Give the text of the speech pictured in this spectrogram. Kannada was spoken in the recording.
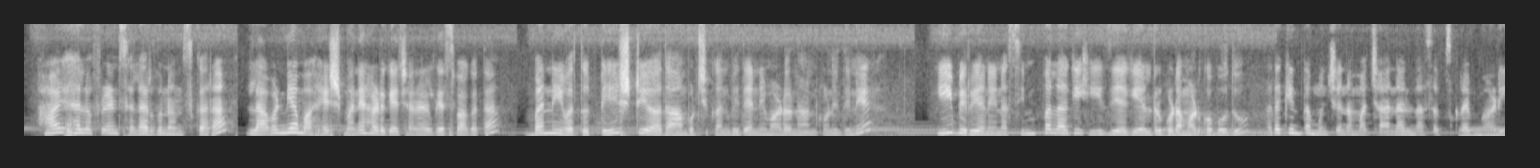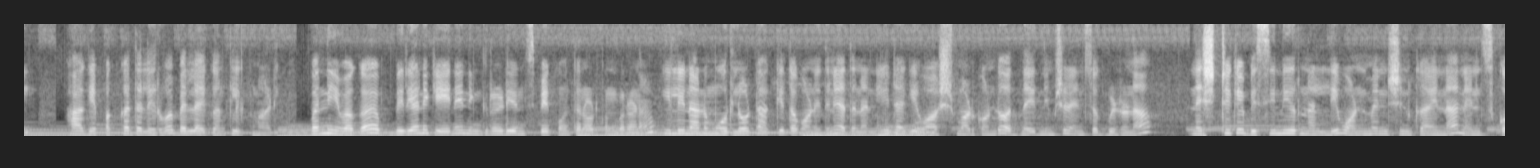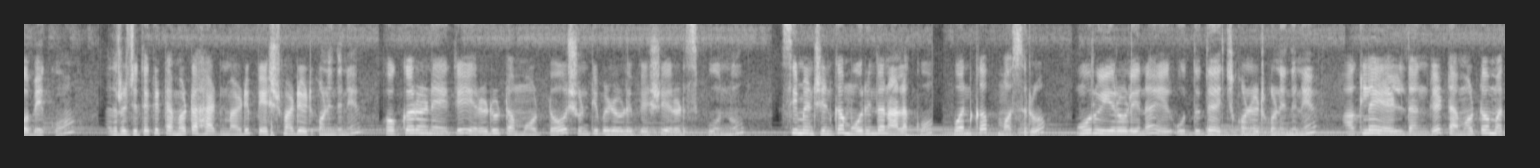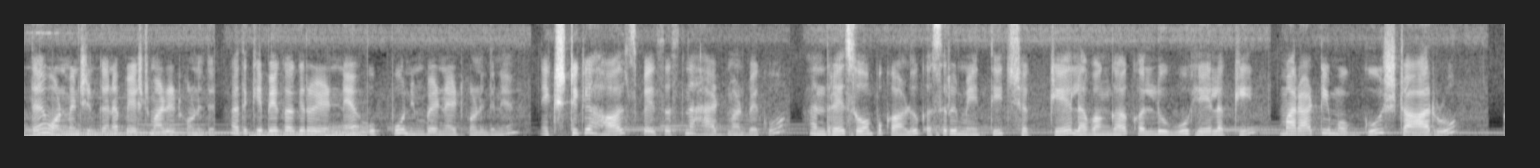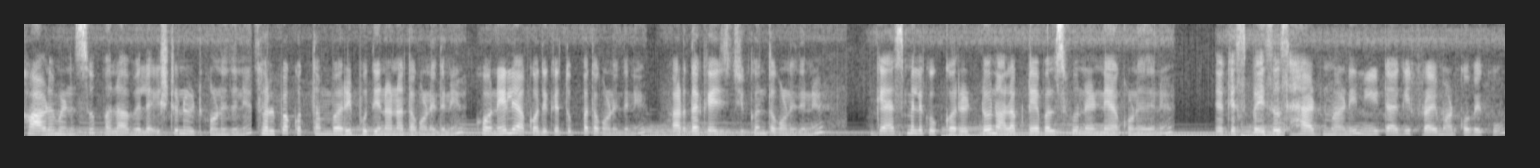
ಹಾಯ್, ಹಲೋ ಫ್ರೆಂಡ್ಸ್ ಎಲ್ಲರಿಗೂ ನಮಸ್ಕಾರ. ಲಾವಣ್ಯ ಮಹೇಶ್ ಮನೆ ಅಡುಗೆ ಚಾನಲ್ಗೆ ಸ್ವಾಗತ. ಬನ್ನಿ, ಇವತ್ತು ಟೇಸ್ಟಿಯಾದ ಆಂಬೂರ್ ಚಿಕನ್ ಬಿರಿಯಾನಿ ಮಾಡೋಣ ಅಂದ್ಕೊಂಡಿದ್ದೀನಿ ಈ ಬಿರಿಯಾನಿನ ಸಿಂಪಲ್ ಆಗಿ ಈಸಿಯಾಗಿ ಎಲ್ಲರೂ ಕೂಡ ಮಾಡ್ಕೋಬಹುದು ಅದಕ್ಕಿಂತ ಮುಂಚೆ ನಮ್ಮ ಚಾನಲ್ನ ಸಬ್ಸ್ಕ್ರೈಬ್ ಮಾಡಿ, ಹಾಗೆ ಪಕ್ಕದಲ್ಲಿರುವ ಬೆಲ್ ಐಕಾನ್ ಕ್ಲಿಕ್ ಮಾಡಿ. ಬನ್ನಿ, ಇವಾಗ ಬಿರಿಯಾನಿಗೆ ಏನೇನು ಇಂಗ್ರೀಡಿಯೆಂಟ್ಸ್ ಬೇಕು ಅಂತ ನೋಡ್ಕೊಂಡು ಬರೋಣ. ಇಲ್ಲಿ ನಾನು ಮೂರು ಲೋಟ ಅಕ್ಕಿ ತಗೊಂಡಿದ್ದೀನಿ. ಅದನ್ನು ನೀಟಾಗಿ ವಾಶ್ ಮಾಡಿಕೊಂಡು ಹದಿನೈದು ನಿಮಿಷ ನೆನೆಸೋಕೆ ಬಿಡೋಣ. ನೆಕ್ಸ್ಟಿಗೆ ಬಿಸಿ ನೀರಿನಲ್ಲಿ ಒಣಮೆಣಸಿನ್ಕಾಯಿನ ನೆನೆಸ್ಕೋಬೇಕು. ಅದರ ಜೊತೆಗೆ ಟೊಮೊಟೊ ಆ್ಯಡ್ ಮಾಡಿ ಪೇಸ್ಟ್ ಮಾಡಿ ಇಟ್ಕೊಂಡಿದ್ದೀನಿ. ಒಗ್ಗರಣೆಗೆ ಎರಡು ಟೊಮೊಟೊ, ಶುಂಠಿ ಬೆಳ್ಳುಳ್ಳಿ ಪೇಸ್ಟ್ ಎರಡು ಸ್ಪೂನು ಹಸಿಮೆಣ್ಸಿನ್ಕಾಯಿ ಮೂರಿಂದ ನಾಲ್ಕು, ಒಂದು ಕಪ್ ಮೊಸರು, ಮೂರು ಈರುಳ್ಳಿನ ಉದ್ದುದ್ದ ಹೆಚ್ಕೊಂಡು ಇಟ್ಕೊಂಡಿದ್ದೀನಿ. ಆಗಲೇ ಹೇಳ್ದಂಗೆ ಟೊಮೊಟೊ ಮತ್ತೆ ಒಣಮೆಣಸಿನ್ಕಾಯಿನ ಪೇಸ್ಟ್ ಮಾಡಿ ಇಟ್ಕೊಂಡಿದ್ದೀನಿ. ಅದಕ್ಕೆ ಬೇಕಾಗಿರೋ ಎಣ್ಣೆ, ಉಪ್ಪು ನಿಂಬೆಣ್ಣೆ ಇಟ್ಕೊಂಡಿದ್ದೀನಿ. ನೆಕ್ಸ್ಟಿಗೆ ಹಾಲ್ ಸ್ಪೈಸಸ್ನ ಆ್ಯಡ್ ಮಾಡಬೇಕು. ಅಂದರೆ ಸೋಂಪು ಕಾಳು, ಕಸರಿ ಮೇಥಿ ಚಕ್ಕೆ, ಲವಂಗ, ಕಲ್ಲುವು, ಏಲಕ್ಕಿ, ಮರಾಠಿ ಮೊಗ್ಗು, ಸ್ಟಾರು ಕಾಳು ಮೆಣಸು ಪಲಾವ್ ಎಲ್ಲ ಇಷ್ಟನ್ನು ಇಟ್ಕೊಂಡಿದ್ದೀನಿ. ಸ್ವಲ್ಪ ಕೊತ್ತಂಬರಿ ಪುದೀನನ ತಗೊಂಡಿದ್ದೀನಿ. ಕೊನೆಯಲ್ಲಿ ಹಾಕೋದಕ್ಕೆ ತುಪ್ಪ ತಗೊಂಡಿದ್ದೀನಿ. ಅರ್ಧ ಕೆ ಜಿ ಚಿಕನ್ ತಗೊಂಡಿದ್ದೀನಿ. ಗ್ಯಾಸ್ ಮೇಲೆ ಕುಕ್ಕರ್ ಇಟ್ಟು ನಾಲ್ಕು ಟೇಬಲ್ ಸ್ಪೂನ್ ಎಣ್ಣೆ ಹಾಕೊಂಡಿದ್ದೀನಿ. ಇದಕ್ಕೆ ಸ್ಪೈಸಸ್ ಆ್ಯಡ್ ಮಾಡಿ ನೀಟಾಗಿ ಫ್ರೈ ಮಾಡ್ಕೋಬೇಕು.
